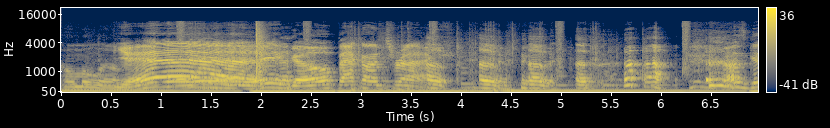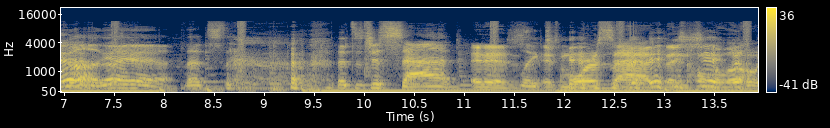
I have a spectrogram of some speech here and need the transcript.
Home Alone. Yeah, there you go. Back on track. Oh, oh, oh, oh. That was good. Oh, yeah, yeah, yeah. That's that's just sad. It is. Like it's more sad than Home Alone.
